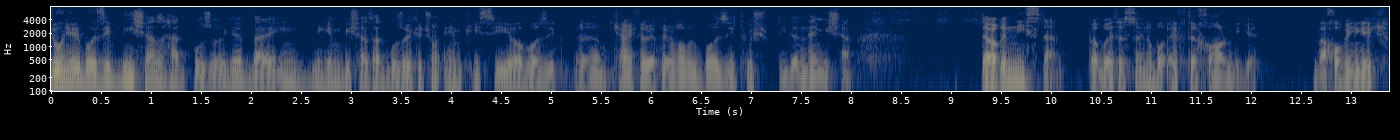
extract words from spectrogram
دنیای بازی بیش از حد بزرگه. برای این میگیم بیش از حد بزرگه چون NPC یا بازی کرکترهای غیر قابل بازی توش دیده نمیشن. در واقع نیستن و با اینو با افتخار میگه. و خب این یک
